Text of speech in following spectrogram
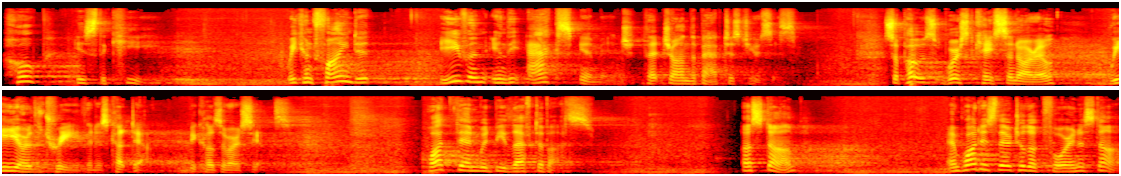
Hope is the key. We can find it even in the axe image that John the Baptist uses. Suppose, worst case scenario, we are the tree that is cut down because of our sins. What then would be left of us? A stump. And what is there to look for in a stump?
